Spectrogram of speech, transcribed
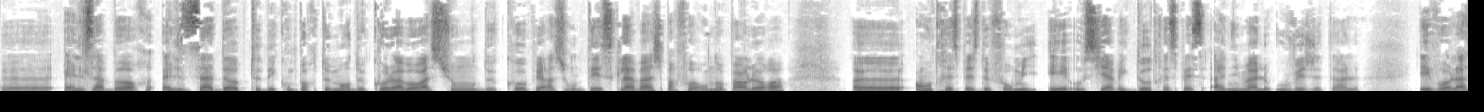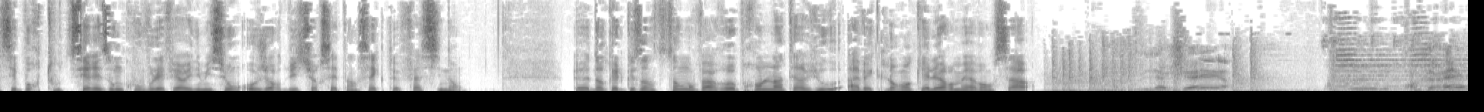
Euh, elles, abordent, elles adoptent des comportements de collaboration, de coopération, d'esclavage parfois, on en parlera, euh, entre espèces de fourmis et aussi avec d'autres espèces animales ou végétales. Et voilà, c'est pour toutes ces raisons qu'on voulait faire une émission aujourd'hui sur cet insecte fascinant. Euh, dans quelques instants, on va reprendre l'interview avec Laurent Keller, mais avant ça, ménagère, je le prendrai,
